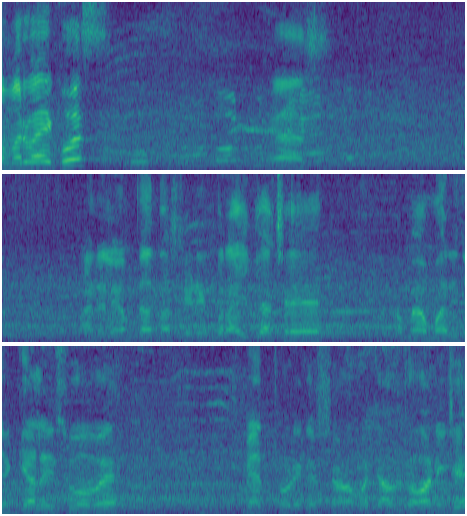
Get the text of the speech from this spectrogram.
અમરભાઈ ખુશ? યસ. ફાઇનલી અમદાવાદના સ્ટેડિયમ પર આવી ગયા છે. અમે અમારી જગ્યા લઈશું હવે. મેચ થોડીક ક્ષણોમાં ચાલુ થવાની છે.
